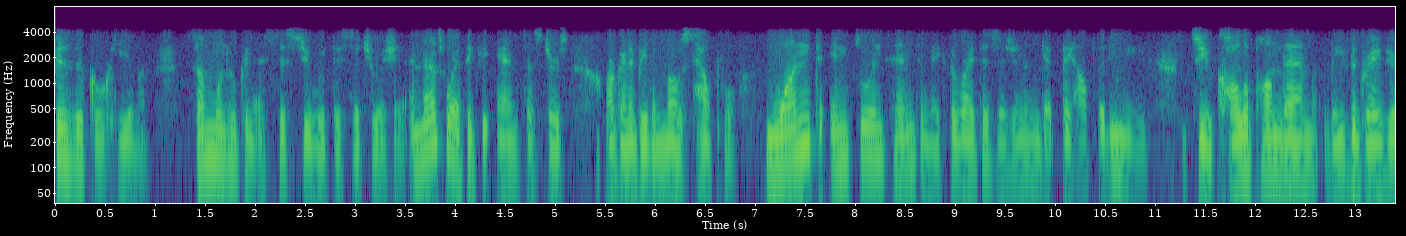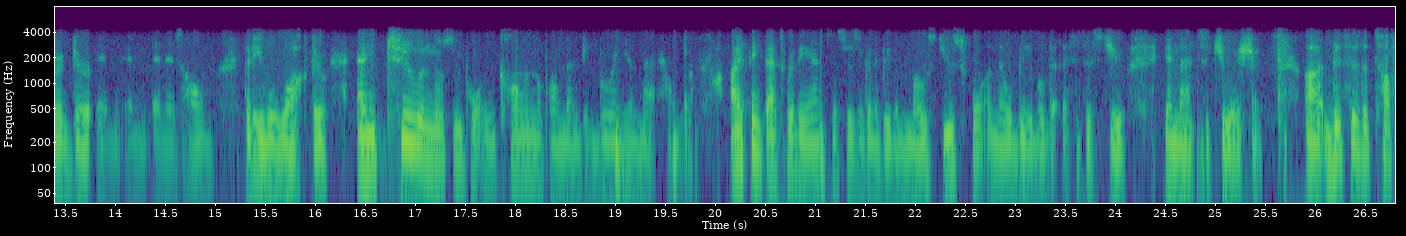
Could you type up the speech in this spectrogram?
physical healer, someone who can assist you with this situation. And that's where I think the ancestors are going to be the most helpful. One, to influence him to make the right decision and get the help that he needs. So you call upon them, leave the graveyard dirt in, in, in his home that he will walk through. And two, and most important, calling upon them to bring in that helper. I think that's where the ancestors are going to be the most useful, and they will be able to assist you in that situation. Uh, this is a tough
